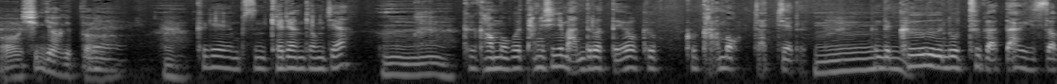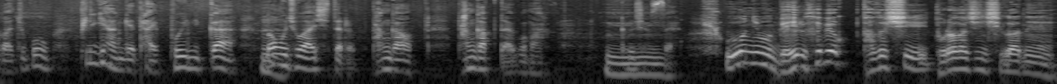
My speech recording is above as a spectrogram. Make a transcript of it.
어, 신기하겠다. 네. 예. 그게 무슨 계량 경제야? 음. 그 과목을 당신이 만들었대요. 그, 그 과목 자체를. 음. 근데 그 노트가 딱 있어가지고 필기한 게 다 보이니까 네. 너무 좋아하시더라고. 반갑, 반갑다고 막 음. 그러셨어요. 의원님은 매일 새벽 5시 돌아가신 시간에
